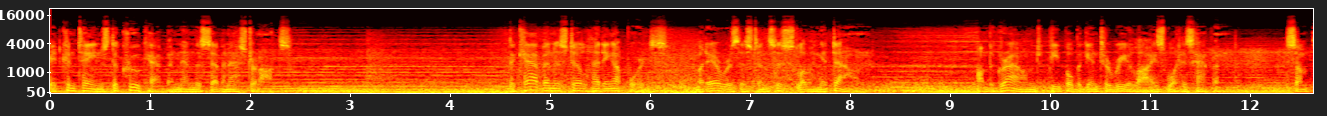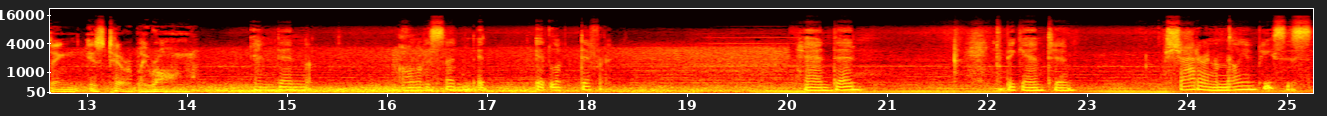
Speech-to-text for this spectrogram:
It contains the crew cabin and the seven astronauts. The cabin is still heading upwards, but air resistance is slowing it down. On the ground, people begin to realize what has happened. Something is terribly wrong. And then all of a sudden it, it looked different. And then it began to shatter in a million pieces.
